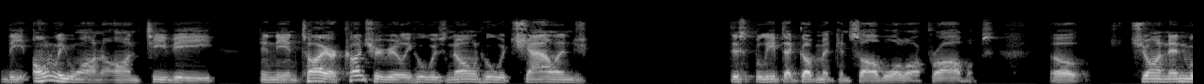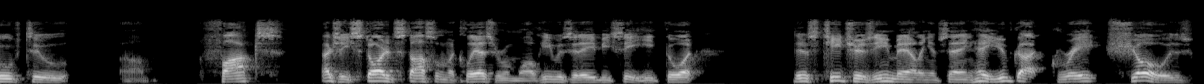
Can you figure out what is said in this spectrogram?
the only one on TV in the entire country, really, who was known who would challenge this belief that government can solve all our problems. So John then moved to um, Fox. Actually, he started Stossel in the classroom while he was at ABC. He thought there's teachers emailing him saying, Hey, you've got great shows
